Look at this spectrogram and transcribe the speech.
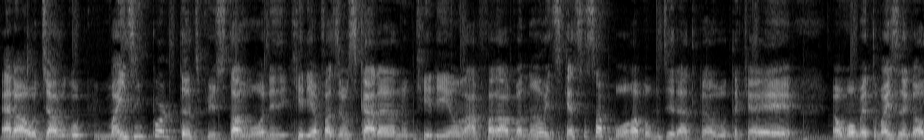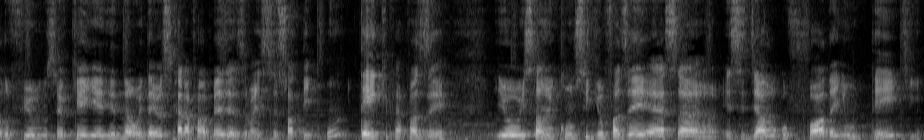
era o diálogo mais importante pro Stallone. Ele queria fazer, os caras não queriam lá, falava: Não, esquece essa porra, vamos direto pra luta que é, é o momento mais legal do filme, não sei o que. E ele não. E daí os caras falam: Beleza, mas você só tem um take para fazer. E o Stallone conseguiu fazer essa, esse diálogo foda em um take.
